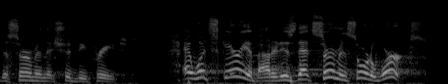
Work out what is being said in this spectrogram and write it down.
the sermon that should be preached. And what's scary about it is that sermon sort of works.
